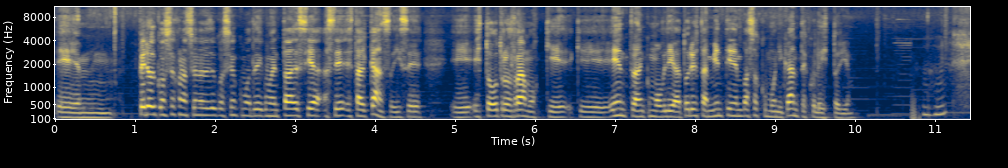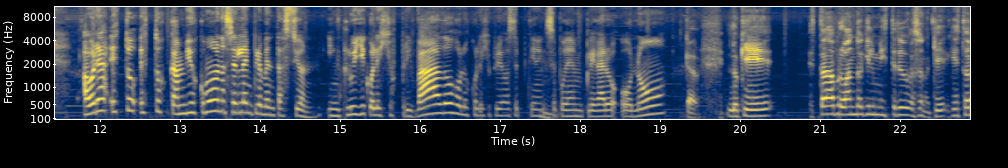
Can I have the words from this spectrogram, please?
Pero el Consejo Nacional de Educación, como te comentaba, decía, hace este alcance. Dice, estos otros ramos que, entran como obligatorios también tienen vasos comunicantes con la historia. Ahora, esto, estos cambios, ¿cómo van a ser la implementación? ¿Incluye colegios privados o los colegios privados se, tienen, se mm. pueden plegar o, no? Claro, lo que está aprobando aquí el Ministerio de Educación, que, esto,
